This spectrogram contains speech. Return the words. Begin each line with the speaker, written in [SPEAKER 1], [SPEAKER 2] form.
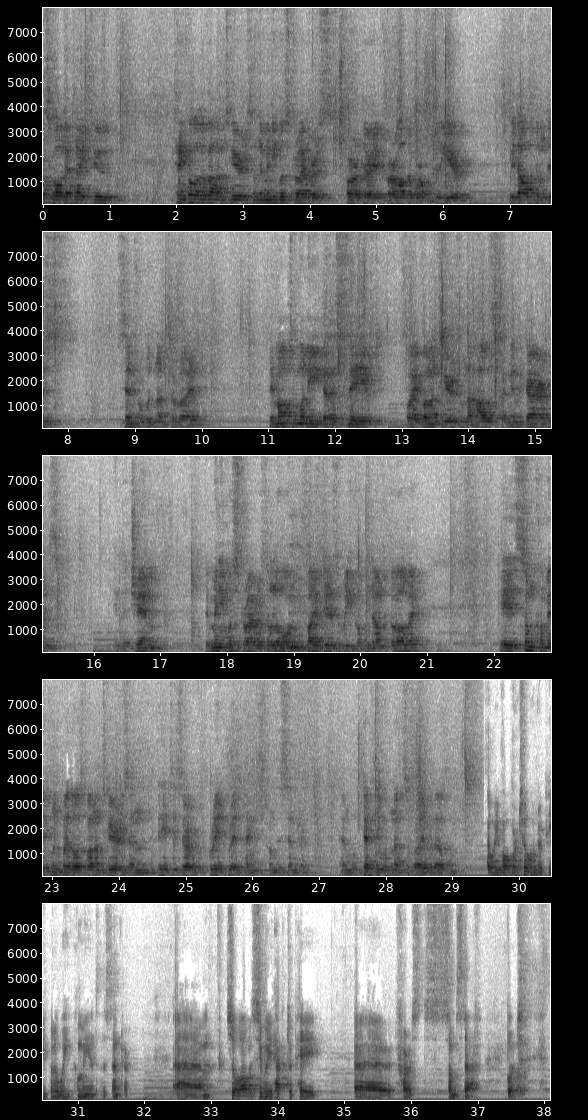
[SPEAKER 1] first of all, I'd like to thank all the volunteers and the minibus drivers for their for all the work through the year. Without them, this centre would not survive. The amount of money that is saved by volunteers in the house and in the gardens, in the gym, the minibus drivers alone, five days a week up and down to Galway, is some commitment by those volunteers and they deserve great, great thanks from the centre and definitely would not survive without them. Uh, We've over 200 people a week coming into the centre. Um, so obviously we have to pay uh, for some staff, but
